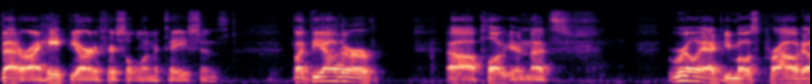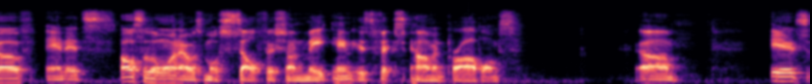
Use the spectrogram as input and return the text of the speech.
better. I hate the artificial limitations. But the other uh, plugin that's really I'd be most proud of, and it's also the one I was most selfish on making, is fix common problems. Um, it's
